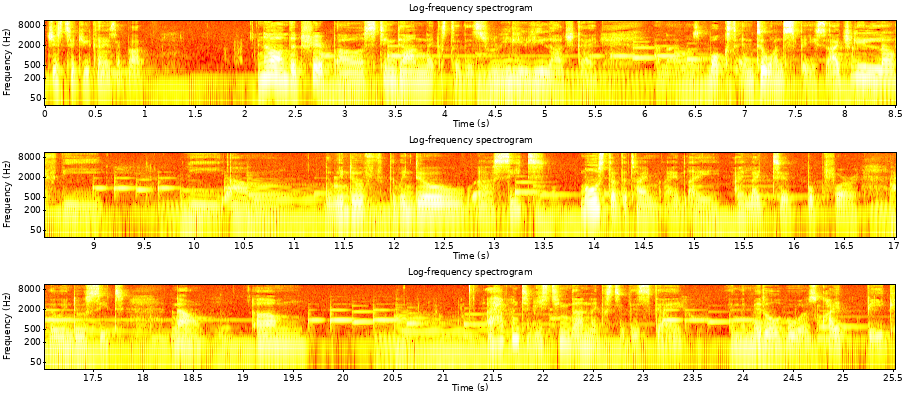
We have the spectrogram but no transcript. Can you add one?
just told you guys about. Now, on the trip, I was sitting down next to this really, really large guy and I was boxed into one space. I actually love the the um, the window the window uh, seat. Most of the time, I, I I like to book for the window seat. Now, um, I happened to be sitting down next to this guy in the middle who was quite big,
